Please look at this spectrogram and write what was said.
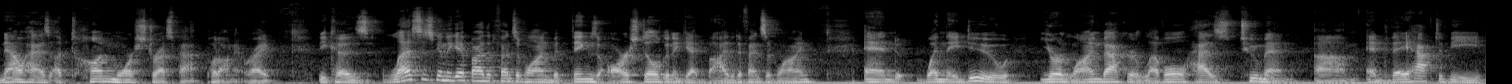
now has a ton more stress pat put on it, right? Because less is going to get by the defensive line, but things are still going to get by the defensive line. And when they do, your linebacker level has two men, um, and they have to be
